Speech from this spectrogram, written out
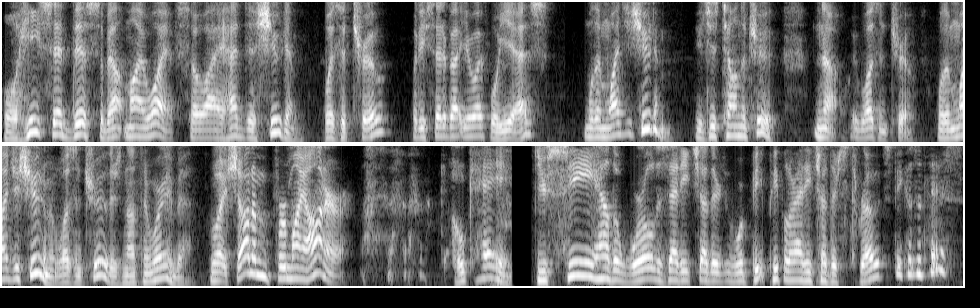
Well, he said this about my wife, so I had to shoot him. Was it true? What he said about your wife? Well, yes. Well, then why'd you shoot him? He's just telling the truth. No, it wasn't true. Well, then why'd you shoot him? It wasn't true. There's nothing to worry about. Well, I shot him for my honor. okay. Do you see how the world is at each other, people are at each other's throats because of this?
